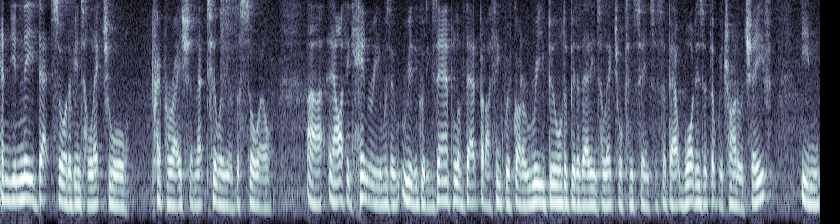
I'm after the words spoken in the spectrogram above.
And you need that sort of intellectual preparation, that tilling of the soil. Uh, now, I think Henry was a really good example of that, but I think we've got to rebuild a bit of that intellectual consensus about what is it that we're trying to achieve in,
